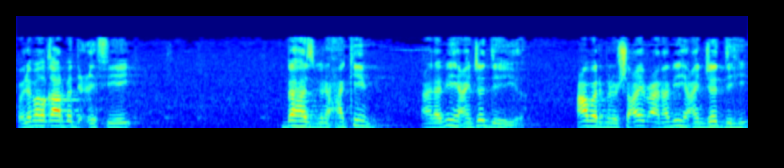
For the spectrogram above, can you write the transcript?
Culimada qaar ba daciifiyey. Bahz binu xakiim can abihi can jaddihi iyo camar binu shacayb can abihi can jaddihi.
